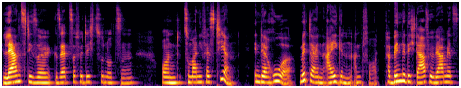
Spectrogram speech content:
lernst, diese Gesetze für dich zu nutzen und zu manifestieren, in der Ruhe mit deinen eigenen Antworten. Verbinde dich dafür. Wir haben jetzt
